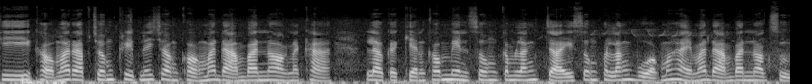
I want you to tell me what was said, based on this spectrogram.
ที่เขามารับชมคลิปในช่องของมาดามบ้านนอกนะคะแล้วก็เขียนคอมเมนต์ทรงกำลังใจทรงพลังบวกมาให้มาดามบ้านนอกสู่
